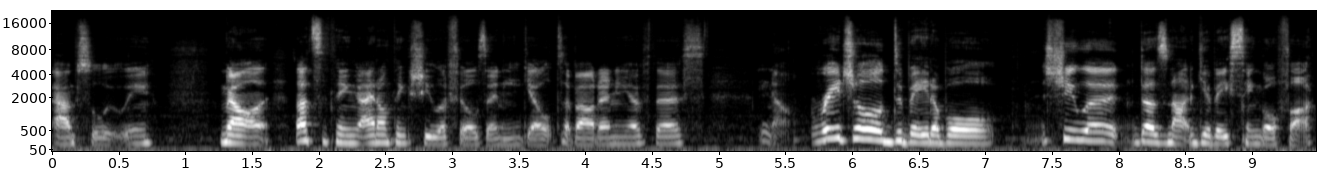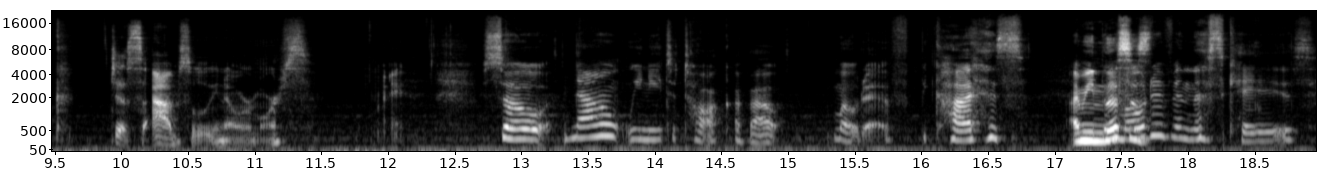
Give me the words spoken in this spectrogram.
Absolutely. Well, that's the thing. I don't think Sheila feels any guilt about any of this. No. Rachel, debatable. Sheila does not give a single fuck. Just absolutely no remorse. Right. So now we need to talk about motive because I mean, the this is motive in this case,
